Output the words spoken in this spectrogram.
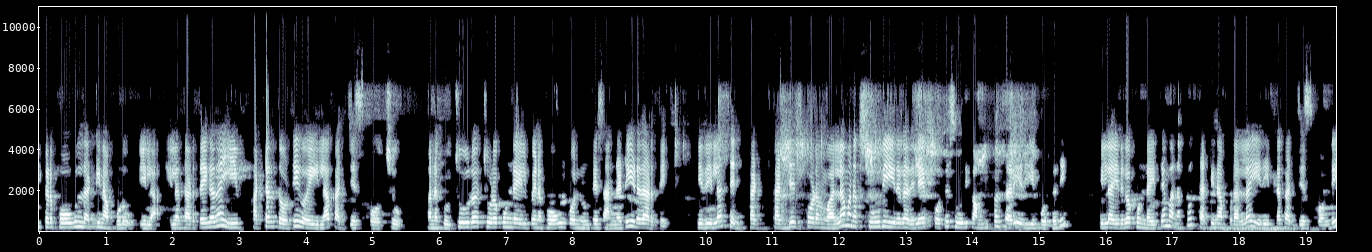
ఇక్కడ పోగులు తట్టినప్పుడు ఇలా ఇలా తడతాయి కదా ఈ కట్టర్ తోటి ఇలా కట్ చేసుకోవచ్చు. మనకు చూడ చూడకుండా వెళ్ళిపోయిన పోగులు కొన్ని ఉంటే సన్నటి ఇడ తడతాయి. ఇది ఇలా కట్ కట్ చేసుకోవడం వల్ల మనకు సూది ఇరగది లేకపోతే సూది కంపల్సరీ ఇరిగిపోతుంది. ఇలా ఇరగకుండా అయితే మనకు తట్టినప్పుడల్లా ఇది ఇట్లా కట్ చేసుకోండి.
